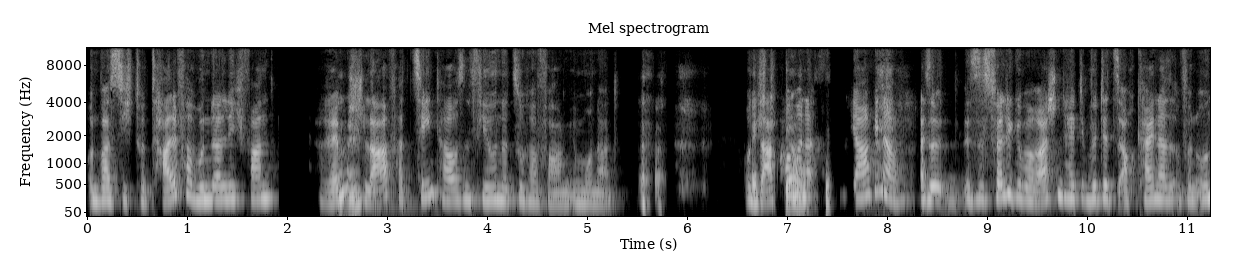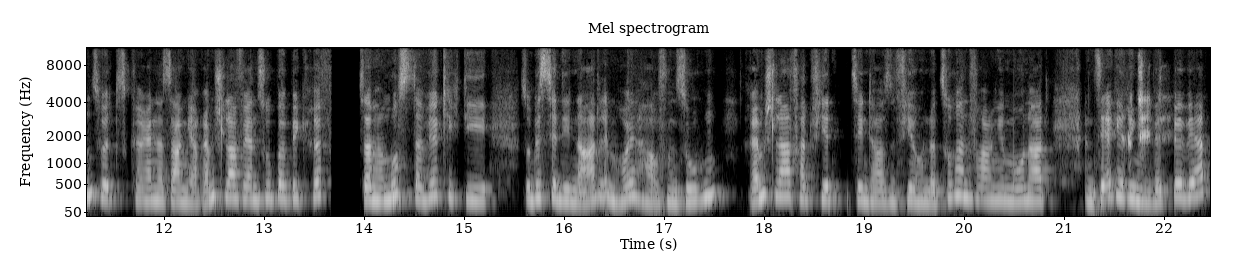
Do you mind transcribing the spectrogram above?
Und was ich total verwunderlich fand, REM-Schlaf mhm. hat 10.400 Suchanfragen im Monat. Und Echt? da kommen, ja. ja, genau. Also es ist völlig überraschend. Hätte, wird jetzt auch keiner von uns, wird keiner sagen, ja, REM-Schlaf wäre ein super Begriff sondern man muss da wirklich die, so ein bisschen die Nadel im Heuhaufen suchen. Remschlaf hat 10.400 Suchanfragen im Monat, einen sehr geringen Wettbewerb.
